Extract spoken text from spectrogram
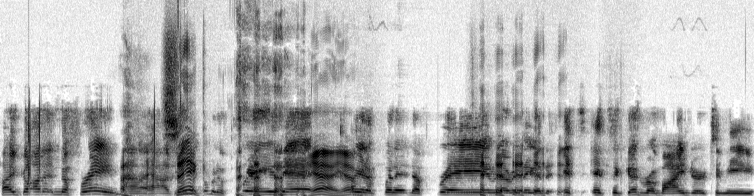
I got it in a frame. And I had Sick. To, I'm gonna frame it. Yeah, yeah. I'm gonna put it in a frame and everything. And it's it's a good reminder to me.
